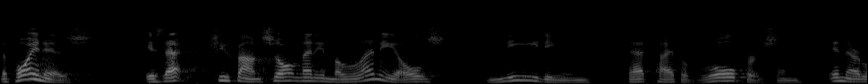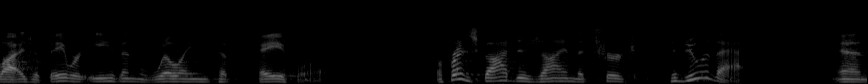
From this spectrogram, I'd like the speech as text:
the point is, is that she found so many millennials needing that type of role person in their lives that they were even willing to pay for it. Well, friends, God designed the church to do that. And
